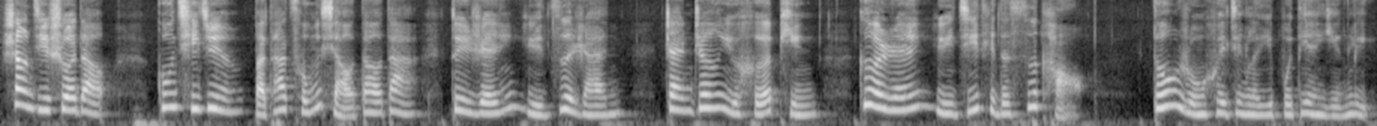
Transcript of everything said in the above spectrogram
上集说到，宫崎骏把他从小到大对人与自然、战争与和平、个人与集体的思考，都融汇进了一部电影里。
